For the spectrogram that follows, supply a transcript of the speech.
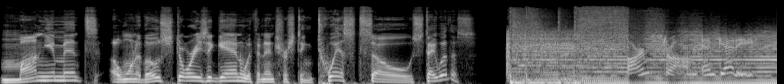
monument. Uh, one of those stories again with an interesting twist. So stay with us. Armstrong and Getty.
